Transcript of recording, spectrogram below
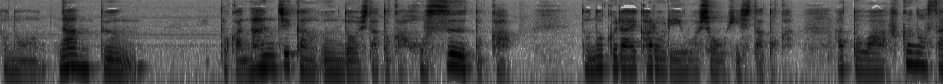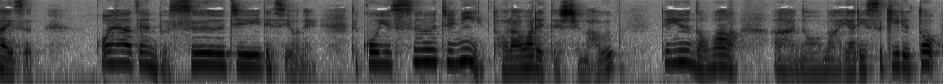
その何分とか何時間運動したとか歩数とかどのくらいカロリーを消費したとかあとは服のサイズこれは全部数字ですよねでこういう数字にとらわれてしまうっていうのはあの、まあ、やりすぎると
